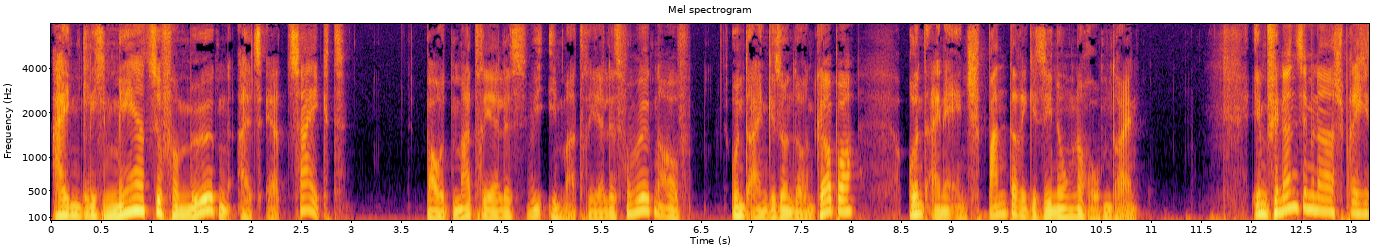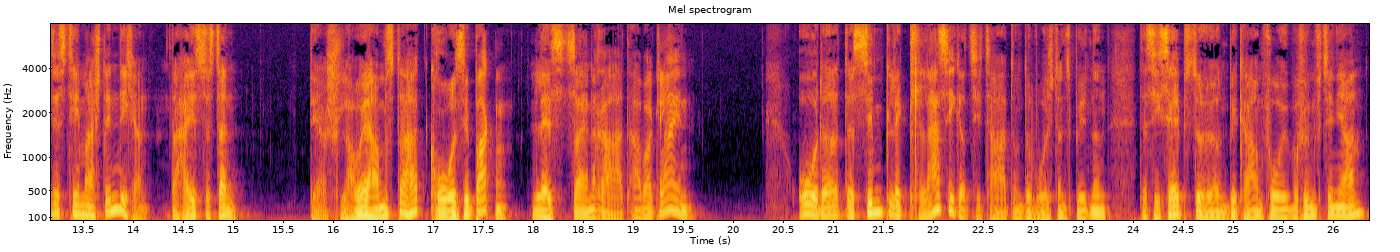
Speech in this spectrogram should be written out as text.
eigentlich mehr zu vermögen, als er zeigt, baut materielles wie immaterielles Vermögen auf und einen gesünderen Körper und eine entspanntere Gesinnung noch obendrein. Im Finanzseminar spreche ich das Thema ständig an. Da heißt es dann, der schlaue Hamster hat große Backen, lässt sein Rad aber klein. Oder das simple Klassiker-Zitat unter Wohlstandsbildnern, das ich selbst zu hören bekam vor über 15 Jahren.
